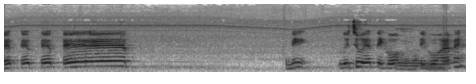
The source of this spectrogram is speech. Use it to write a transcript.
Et, et, et, et. Ini lucu ya tiku, tikungannya.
